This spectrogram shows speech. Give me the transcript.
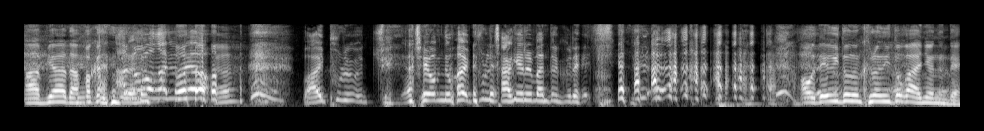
아 미안하다 빡가능. 아 넘어가 주세요. 와이프를 죄, 죄 없는 와이프를 장애를 만들 그래. 어, 내 의도는 그런 의도가 아니었는데.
